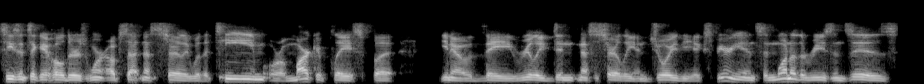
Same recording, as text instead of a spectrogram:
season ticket holders weren't upset necessarily with a team or a marketplace, but you know they really didn't necessarily enjoy the experience and one of the reasons is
